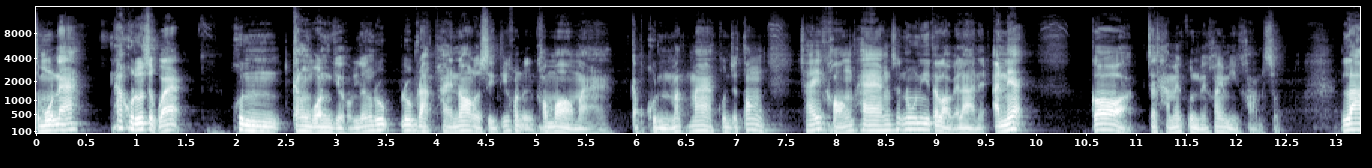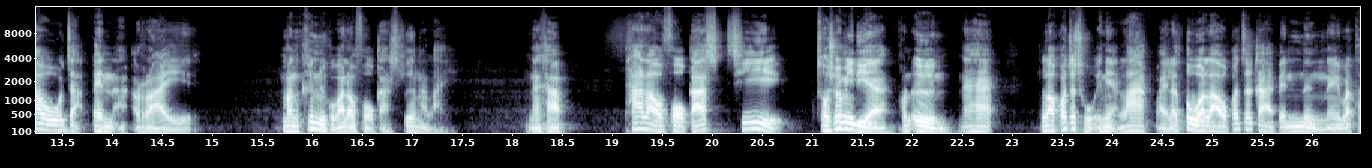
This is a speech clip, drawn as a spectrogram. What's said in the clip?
สมมุตินะ ถ้าคุณรู้สึกว่าคุณกังวลเกี่ยวกับเรื่องรูปรูปลักษณ์ภายนอกหรือสิ่งที่คนอื่นเขามองมากับคุณมาก ๆ คุณจะต้องใช้ของแพงชนู่นนี่ตลอดเวลาเนี่ย อันเนี้ยก็จะทำให้คุณไม่ค่อยมีความสุข เราจะเป็นอะไร มันขึ้นอยู่กับว่าเราโฟกัสเรื่องอะไรนะครับ ถ้าเราโฟกัสที่โซเชียลมีเดียคนอื่นนะฮะ เราก็จะถูกไอเนี่ยลากไป แล้วตัวเราก็จะกลายเป็นหนึ่งในวัฏ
